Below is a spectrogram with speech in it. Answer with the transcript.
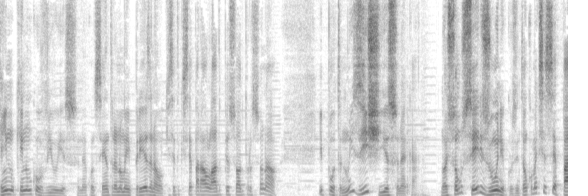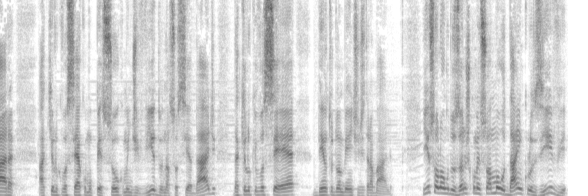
Quem, quem nunca ouviu isso, né? Quando você entra numa empresa, não, aqui você tem que separar o lado pessoal do profissional. E, puta, não existe isso, né, cara? Nós somos seres únicos. Então, como é que você separa aquilo que você é como pessoa, como indivíduo na sociedade, daquilo que você é dentro do ambiente de trabalho? Isso, ao longo dos anos, começou a moldar, inclusive,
